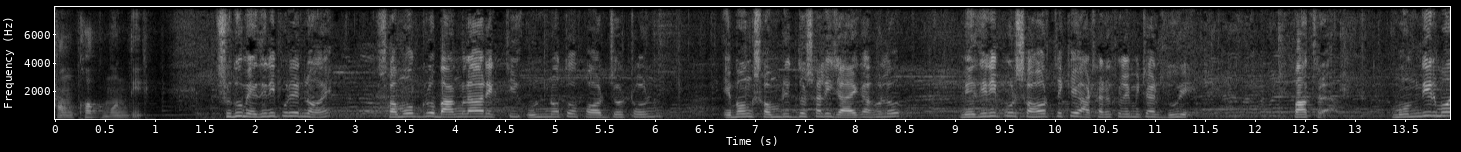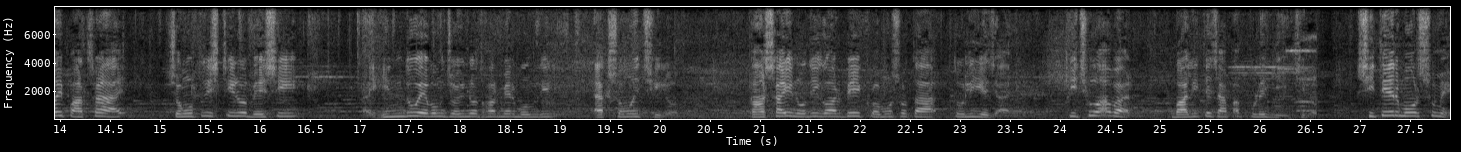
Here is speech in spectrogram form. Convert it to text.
সংখ্যক মন্দির। শুধু মেদিনীপুরের নয়, সমগ্র বাংলার একটি উন্নত পর্যটন এবং সমৃদ্ধশালী জায়গা হল মেদিনীপুর শহর থেকে আঠারো কিলোমিটার দূরে পাথরা মন্দিরময় পাথরায় চৌত্রিশটিরও বেশি হিন্দু এবং জৈন ধর্মের মন্দির একসময় ছিল। কাঁসাই নদীগর্ভে ক্রমশ তা তলিয়ে যায়। কিছু আবার বালিতে চাপা পড়ে গিয়েছিল। শীতের মরশুমে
